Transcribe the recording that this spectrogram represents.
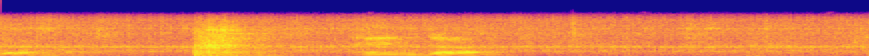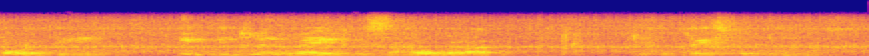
the last. And uh, for the in-between range with some overlap is the place for you.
